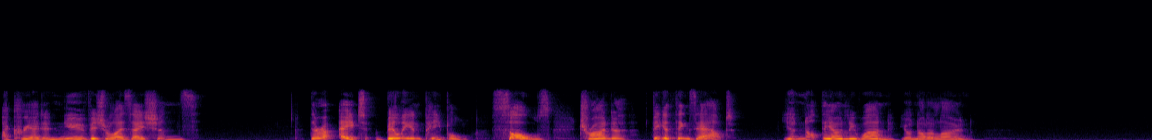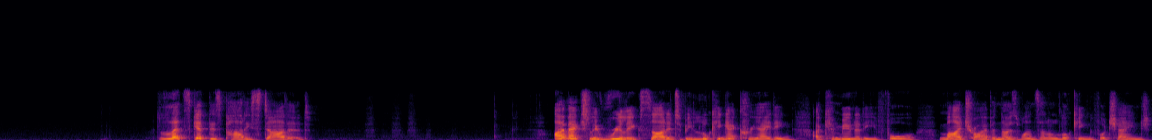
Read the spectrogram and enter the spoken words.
I create a new visualizations. There are 8 billion people, souls, trying to figure things out. You're not the only one. You're not alone. Let's get this party started. I'm actually really excited to be looking at creating a community for my tribe and those ones that are looking for change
